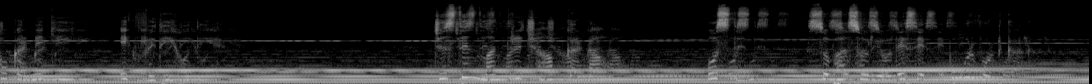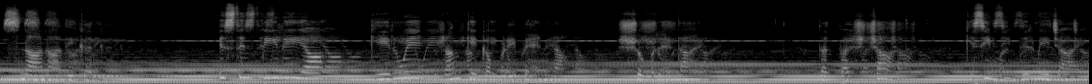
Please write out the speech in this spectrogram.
को करने की एक विधि होती है। जिस दिन मंत्र जाप करना हो, उस दिन सुबह सूर्योदय से पूर्व उठकर स्नान आदि करें। इस दिन पीले या गेरुए रंग के कपड़े पहनना शुभ रहता है। तत्पश्चात किसी मंदिर में जाए।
